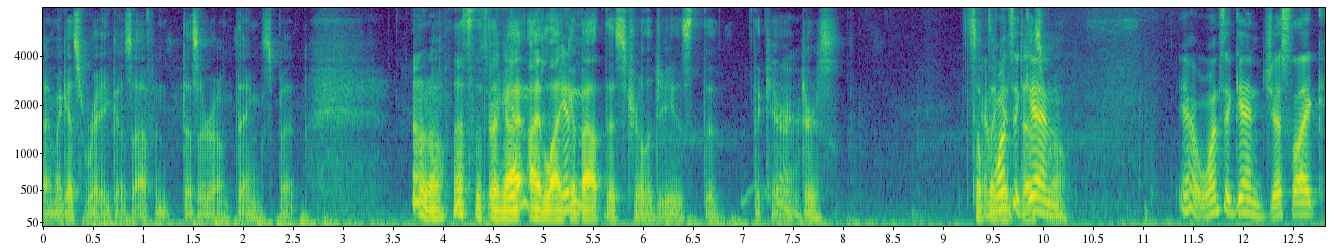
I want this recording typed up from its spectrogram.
time. I guess Rey goes off and does her own things, but I don't know. That's the So thing in- I, I like in- about this trilogy is the the characters. Something once it does again, well. Yeah, once again, just like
